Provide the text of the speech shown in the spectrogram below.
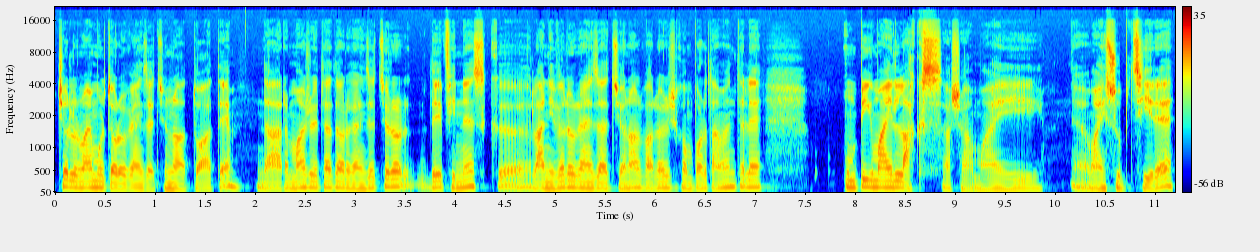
celor mai multe organizații, nu la toate, dar majoritatea organizațiilor definesc uh, la nivel organizațional valorile și comportamentele un pic mai lax, așa, mai, uh, mai subțire,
